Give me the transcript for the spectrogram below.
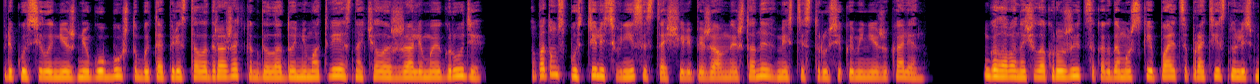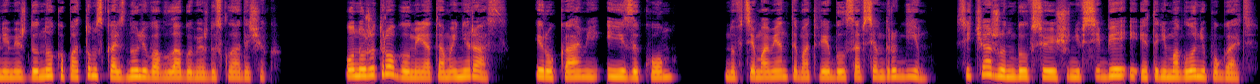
Прикусила нижнюю губу, чтобы та перестала дрожать, когда ладони Матвея сначала сжали мои груди, а потом спустились вниз и стащили пижамные штаны вместе с трусиками ниже колен. Голова начала кружиться, когда мужские пальцы протиснулись мне между ног, а потом скользнули во влагу между складочек. Он уже трогал меня там и не раз, и руками, и языком, но в те моменты Матвей был совсем другим. Сейчас же он был все еще не в себе, и это не могло не пугать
